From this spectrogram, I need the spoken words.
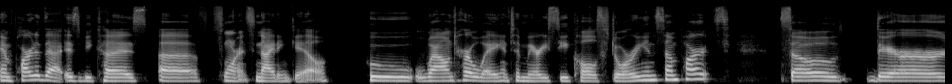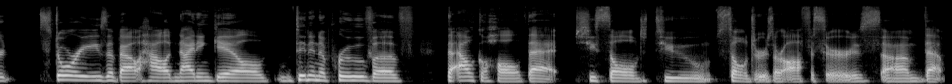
And part of that is because of Florence Nightingale, who wound her way into Mary Seacole's story in some parts. So there are stories about how Nightingale didn't approve of the alcohol that she sold to soldiers or officers, um, that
